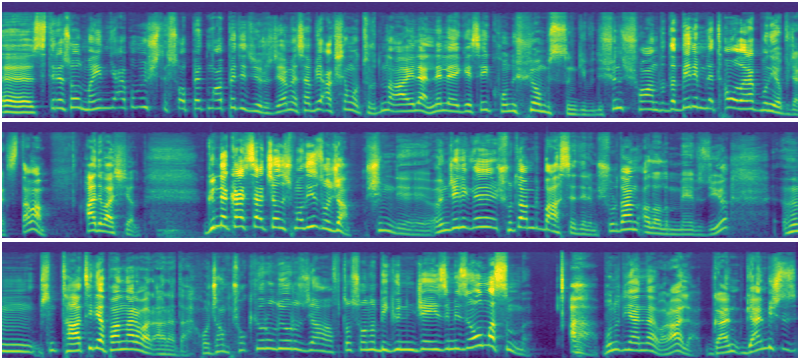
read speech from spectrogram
E, stres olmayın ya bu işte sohbet muhabbet ediyoruz ya. Mesela bir akşam oturdun ailenle LGS'yi konuşuyormuşsun gibi düşün. Şu anda da benimle tam olarak bunu yapacaksın tamam Hadi başlayalım. Günde kaç saat çalışmalıyız hocam? Şimdi öncelikle şuradan bir bahsedelim. Şuradan alalım mevzuyu. Şimdi tatil yapanlar var arada. Hocam çok yoruluyoruz ya hafta sonu bir gün önce izimizin olmasın mı? Aa, bunu diyenler var hala. Gel, gelmişiz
